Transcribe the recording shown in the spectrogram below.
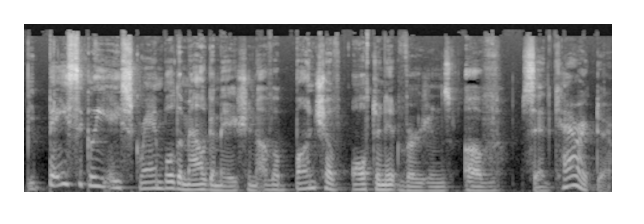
be basically a scrambled amalgamation of a bunch of alternate versions of said character.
